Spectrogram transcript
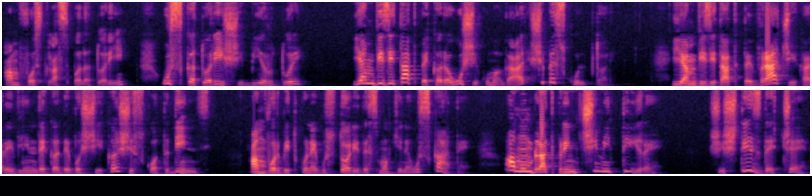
Am fost la spălătorii, uscătorii și birturi, i-am vizitat pe cărăușii cu măgari și pe sculptori. I-am vizitat pe vracii care vindecă de bășică și scot dinți. Am vorbit cu negustorii de smochine uscate. Am umblat prin cimitire. Și știți de ce?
